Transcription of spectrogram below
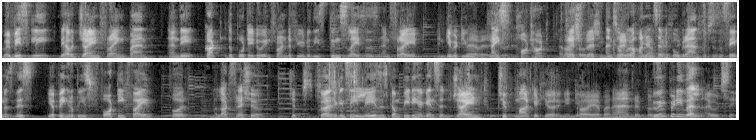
where basically they have a giant frying pan and they cut the potato in front of you into these thin slices and fry it and give it to you nice, good. hot, hot, And fresh, fresh. And so for 174 unhealthy. grams, which is the same as this, you're paying rupees 45 for a lot fresher chips. So as you can see, Lay's is competing against a giant chip market here in India. Oh, yeah, banana and chips doing pretty well, I would say.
